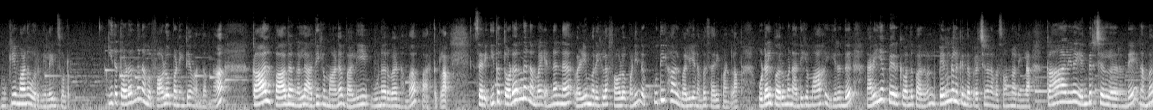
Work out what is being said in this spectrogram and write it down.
முக்கியமான ஒரு நிலைன்னு சொல்கிறோம் இதை தொடர்ந்து நம்ம ஃபாலோ பண்ணிக்கிட்டே வந்தோம்னா கால் பாதங்களில் அதிகமான வலி உணர்வை நம்ம பார்த்துக்கலாம். சரி இதை தொடர்ந்து நம்ம என்னென்ன வழிமுறைகளை ஃபாலோ பண்ணி இந்த குதிகால் வலியை நம்ம சரி பண்ணலாம். உடல் பருமன் அதிகமாக இருந்து நிறைய பேருக்கு வந்து பார்த்தோம்னா பெண்களுக்கு இந்த பிரச்சனை நம்ம சொன்னோம் இல்லைங்களா? காலையில் எந்திரிச்சதுலேருந்தே நம்ம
